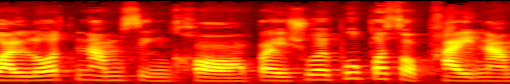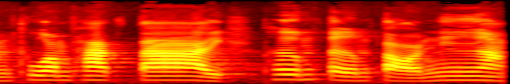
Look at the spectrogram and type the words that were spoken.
วนรถนำสิ่งของไปช่วยผู้ประสบภัยน้ำท่วมภาคใต้ เพิ่มเติมต่อเนื่อง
